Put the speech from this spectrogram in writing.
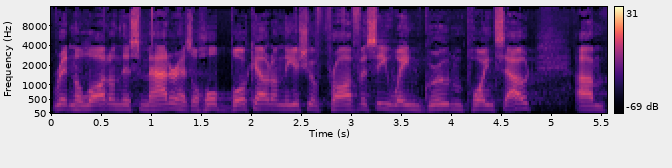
written a lot on this matter, has a whole book out on the issue of prophecy. Wayne Grudem points out um,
